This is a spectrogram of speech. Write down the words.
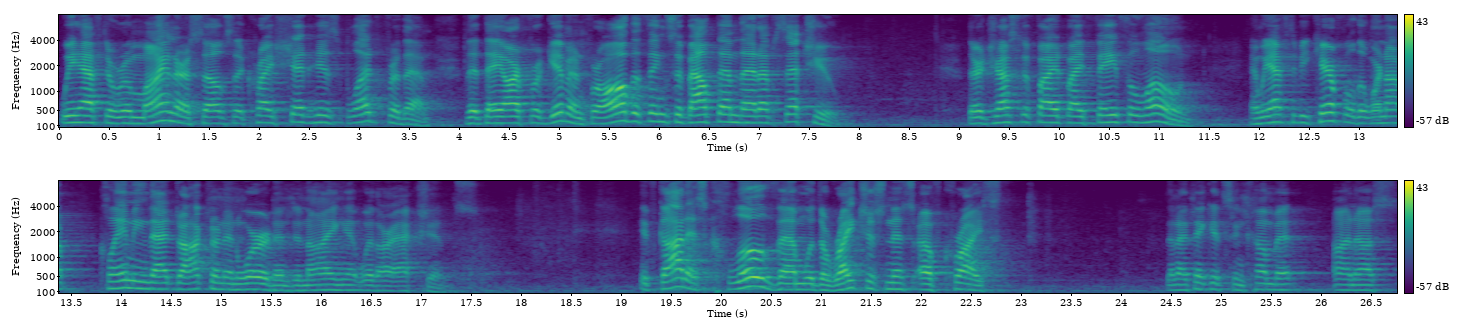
We have to remind ourselves that Christ shed his blood for them, that they are forgiven for all the things about them that upset you. They're justified by faith alone. And we have to be careful that we're not claiming that doctrine and word and denying it with our actions. If God has clothed them with the righteousness of Christ, then I think it's incumbent on us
